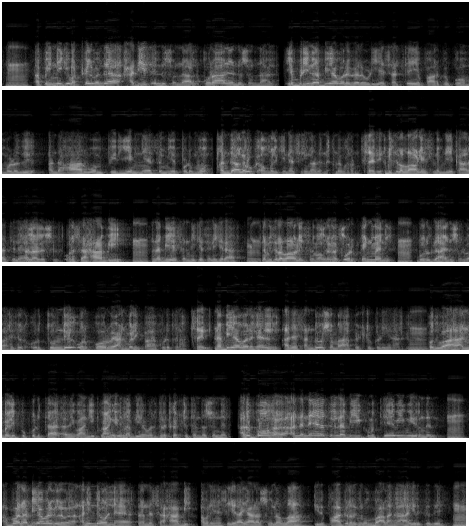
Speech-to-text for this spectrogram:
அப்ப இன்னைக்கு மக்கள் வந்து ஹதீஸ் என்று சொன்னால் குரான் என்று சொன்னால் எப்படி நபி அவர்களுடைய சட்டையை பார்க்க போகும் பொழுது அந்த ஆர்வம் பிரியம் நேசம் ஏற்படுமோ அந்த அளவுக்கு அவங்களுக்கு என்ன செய்யணும் அது வரணும். சரி. நபி ஸல்லல்லாஹு அலைஹி வஸல்லமுடைய காலத்துல ஒரு சஹாபி நபியை சந்திக்க செல்கிறார். ம். நபி ஸல்லல்லாஹு அலைஹி வஸல்லம் அவர்களுக்கு ஒரு பெண்மணி புருதா என்று சொல்வார்கள் ஒரு துண்டு ஒரு போர்வை அன்பளிப்பாக கொடுக்கிறார் சரி. நபி அவர்கள் அதை சந்தோஷமாக பெற்றுக் கொள்கிறார்கள். பொதுவாக அன்பளிப்பு கொடுத்தால் அதை வாங்கிக் கொள்வது வாங்கிக் நபி அவர்களுக்கு கற்றுத்தந்த சொன்னது அது போக அந்த நேரத்தில் நபிக்கும் தேவையும் இருந்தது. அப்போ நபி அவர்கள் அணிந்த உடனே அந்த சஹாபி அவர் என்ன செய்யறார் யார சொல்லலாம் இது பார்க்கிறதுக்கு ரொம்ப அழகாக இருக்குது.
